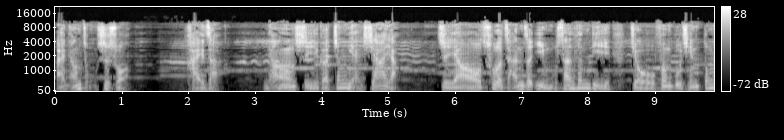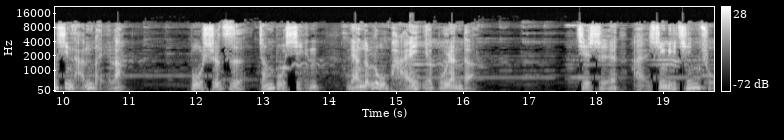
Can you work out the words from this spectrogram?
俺娘总是说：“孩子。”娘是一个睁眼瞎呀，只要出了咱这一亩三分地，就分不清东西南北了，不识字真不行，连个路牌也不认得。其实俺心里清楚，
